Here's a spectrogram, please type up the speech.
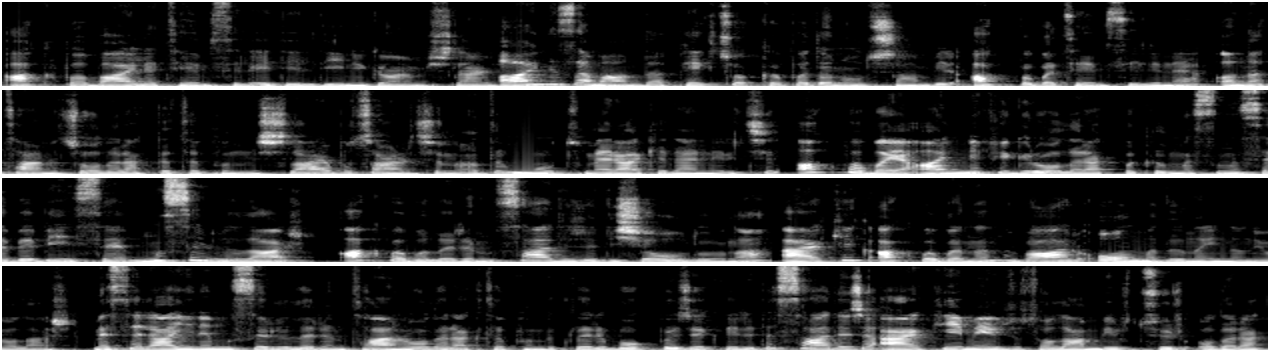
akbaba ile temsil edildiğini görmüşler. Aynı zamanda pek çok kafadan oluşan bir akbaba temsiline ana tanrıçı olarak da tapınmışlar. Bu tanrıçanın adı Mut merak edenler için. Akbabaya anne figürü olarak bakılmasının sebebi ise Mısırlılar akbabaların sadece dişi olduğuna, erkek akbabanın var olmadığına inanıyorlar. Mesela yine Mısırlıların tanrı olarak tapındıkları bok böcekleri de sadece erkeği mevcut olan bir tür olarak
